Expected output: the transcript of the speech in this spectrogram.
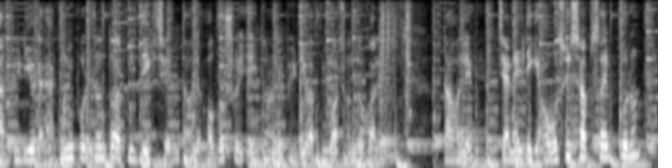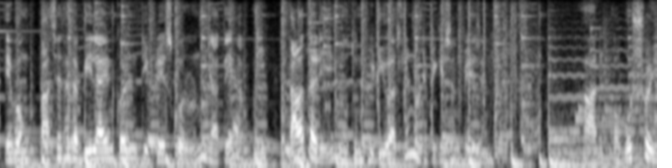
আর ভিডিওটা এখনই পর্যন্ত আপনি দেখছেন, তাহলে অবশ্যই এই ধরনের ভিডিও আপনি পছন্দ করেন। তাহলে চ্যানেলটিকে অবশ্যই সাবস্ক্রাইব করুন এবং পাশে থাকা বেল আইকনটি প্রেস করুন, যাতে আপনি তাড়াতাড়ি নতুন ভিডিও আসলে নোটিফিকেশন পেয়ে যান। আর অবশ্যই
